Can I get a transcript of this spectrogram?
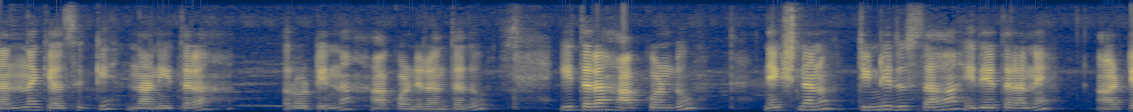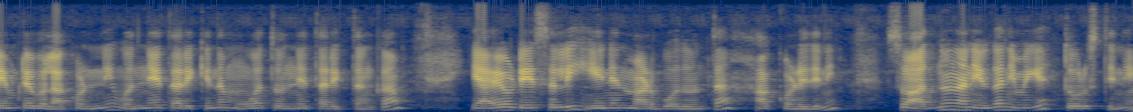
ನನ್ನ ಕೆಲಸಕ್ಕೆ ನಾನು ಈ ಥರ ರೋಟಿನ ಹಾಕ್ಕೊಂಡಿರೋಂಥದ್ದು ಈ ಥರ ಹಾಕ್ಕೊಂಡು ನೆಕ್ಸ್ಟ್ ನಾನು ತಿಂಡಿದು ಸಹ ಇದೇ ಥರನೇ ಟೈಮ್ ಟೇಬಲ್ ಹಾಕ್ಕೊಂಡಿನಿ ಒಂದನೇ ತಾರೀಕಿಂದ ಮೂವತ್ತೊಂದನೇ ತಾರೀಕು ತನಕ ಯಾವ್ಯಾವ ಡೇಸಲ್ಲಿ ಏನೇನು ಮಾಡ್ಬೋದು ಅಂತ ಹಾಕ್ಕೊಂಡಿದ್ದೀನಿ. ಸೊ ಅದನ್ನು ನಾನೀಗ ನಿಮಗೆ ತೋರಿಸ್ತೀನಿ.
